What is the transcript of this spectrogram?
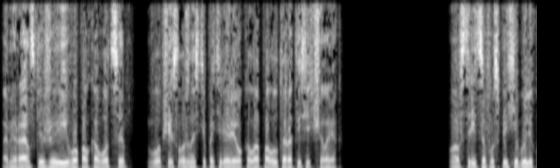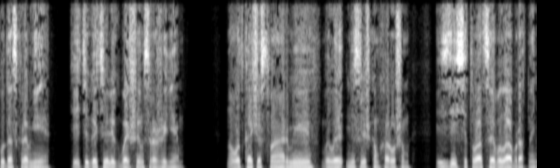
Померанский же и его полководцы в общей сложности потеряли около полутора тысяч человек. У австрийцев успехи были куда скромнее, те тяготели к большим сражениям. Но вот качество армии было не слишком хорошим – и здесь ситуация была обратной.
